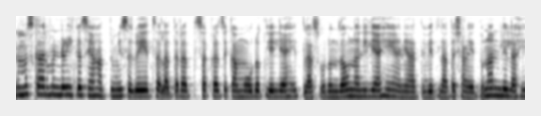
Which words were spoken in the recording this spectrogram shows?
नमस्कार मंडळी कसे आहात तुम्ही? सगळे चला तर आता सकाळचे कामं उरकलेले आहेत. क्लासवरून जाऊन आलेली आहे आणि आदवेतला आता शाळेतून आणलेलं आहे.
